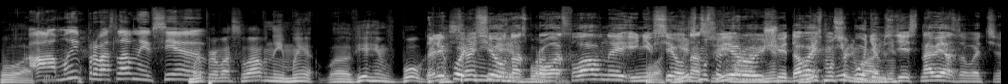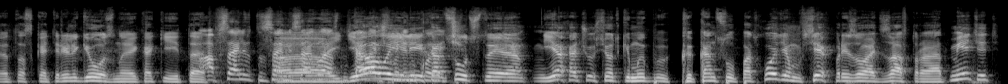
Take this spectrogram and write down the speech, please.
Вот. А мы православные все... Мы православные, мы э, верим в Бога. Далеко не все у нас православные и не Вот. все у Есть нас верующие. Давайте не будем здесь навязывать, э, так сказать, религиозные какие-то Абсолютно с вами а, согласна, идеалы товарищ или их отсутствие. Я хочу все-таки, мы к концу подходим, всех призвать завтра отметить.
